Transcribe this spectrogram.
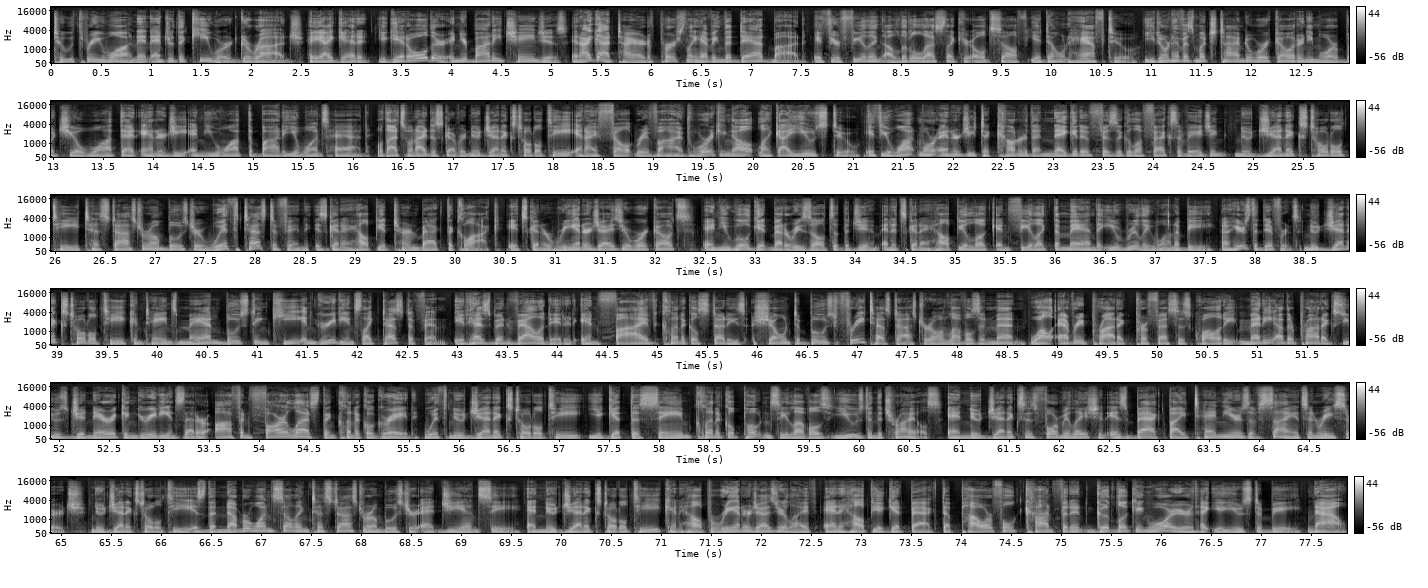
231 and enter the keyword garage. Hey, I get it. You get older and your body changes. And I got tired of personally having the dad bod. If you're feeling a little less like your old self, you don't have to. You don't have as much time to work out anymore, but you want that energy and you want the body you once had. Well, that's when I discovered Nugenix Total T and I felt revived, working out like I used to. If you want more energy to counter the negative physical effects of aging, Nugenix Total T testosterone booster with Testofen is going to help you turn back the clock. It's going to re-energize your workouts and you will get better results at the gym and it's going to help you look and feel like the man that you really want to be. Now here's the difference. Nugenix Total T contains man-boosting key ingredients like Testofen. It has been validated in 5 clinical studies shown to boost free testosterone levels in men. While every product professes quality, many other products use generic ingredients that are often far less than clinical grade. With Nugenix Total T, you get the same clinical potency levels used in the trials. And Nugenix's formulation is backed by 10 years of science and research. Nugenix Total T is the number one selling testosterone booster at GNC. And Nugenix Total T can help re energize your life and help you get back the powerful, confident, good looking warrior that you used to be. Now,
